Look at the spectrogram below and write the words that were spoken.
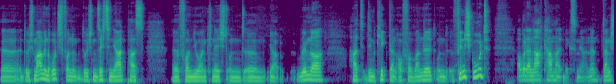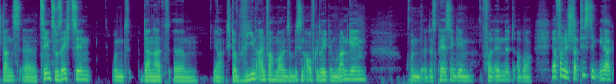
äh, durch Marvin Rutsch von durch einen 16-Yard-Pass äh, von Johann Knecht und äh, ja, Rimmler hat den Kick dann auch verwandelt und finde ich gut, aber danach kam halt nichts mehr. Ne? Dann stand es äh, 10 zu 16 und dann hat ähm, ja, ich glaube, Wien einfach mal so ein bisschen aufgedreht im Run-Game und äh, das Passing Game vollendet. Aber ja, von den Statistiken her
